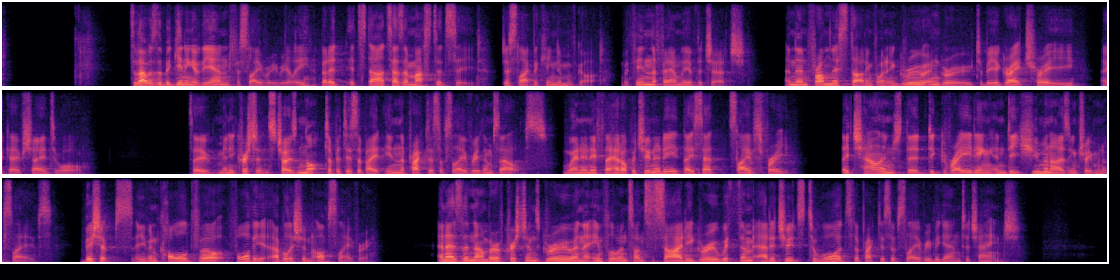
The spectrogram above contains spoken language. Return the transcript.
So that was the beginning of the end for slavery, really. But it, it starts as a mustard seed, just like the kingdom of God, within the family of the church. And then from this starting point, it grew and grew to be a great tree that gave shade to all. So many Christians chose not to participate in the practice of slavery themselves. When and if they had opportunity, they set slaves free. They challenged the degrading and dehumanizing treatment of slaves. Bishops even called for, for the abolition of slavery. And as the number of Christians grew and their influence on society grew with them, attitudes towards the practice of slavery began to change.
